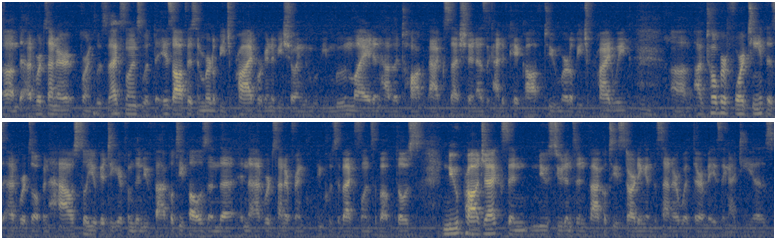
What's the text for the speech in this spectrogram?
um, the Edward Center for Inclusive Excellence with the IS office in Myrtle Beach Pride. We're going to be showing the movie Moonlight and have a talk back session as a kind of kickoff to Myrtle Beach Pride Week. Um, October 14th is Edwards Open House, so you'll get to hear from the new faculty fellows in the in the Edwards Center for Inc- Inclusive Excellence about those new projects and new students and faculty starting in the center with their amazing ideas.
